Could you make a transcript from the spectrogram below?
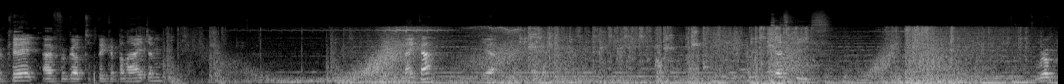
Okay, I forgot to pick up an item. Mecha? Yeah. Chess piece. Rook.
